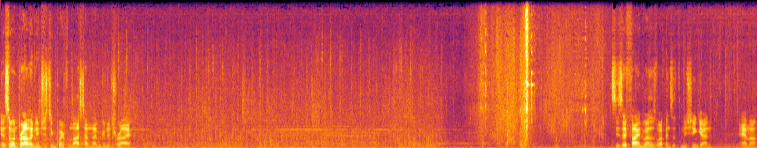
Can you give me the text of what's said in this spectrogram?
Yeah, someone brought up an interesting point from last time that I'm to try. As soon as I find one of those weapons with the machine gun ammo.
